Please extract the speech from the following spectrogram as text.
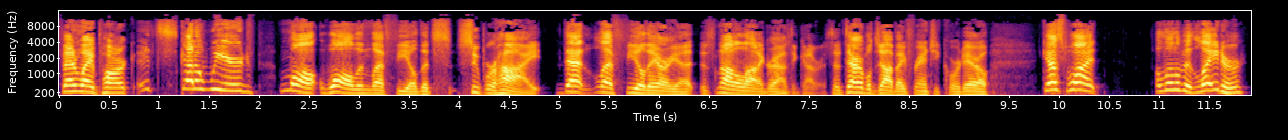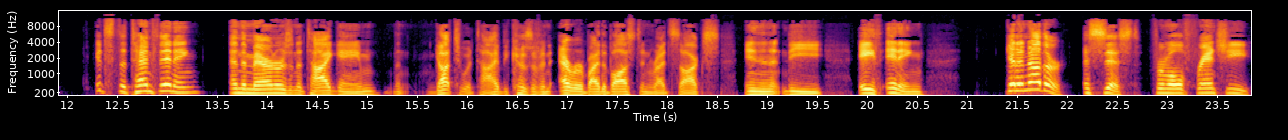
Fenway Park, it's got a weird wall in left field that's super high. That left field area, it's not a lot of ground to cover. So terrible job by Franchy Cordero. Guess what? A little bit later, it's the 10th inning, and the Mariners in a tie game got to a tie because of an error by the Boston Red Sox in the eighth inning, get another assist from old Franchy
